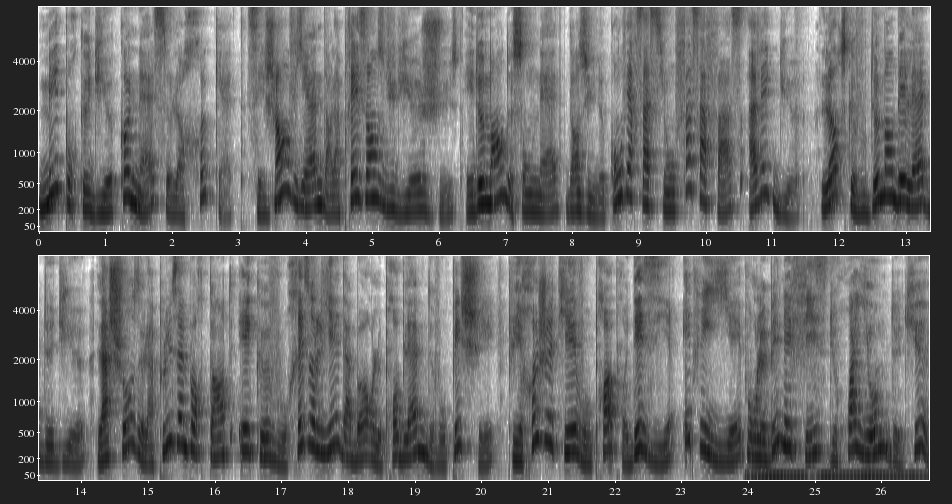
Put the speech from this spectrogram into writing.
mais pour que Dieu connaisse leurs requêtes. Ces gens viennent dans la présence du Dieu juste et demandent son aide dans une conversation face à face avec Dieu. Lorsque vous demandez l'aide de Dieu, la chose la plus importante est que vous résolviez d'abord le problème de vos péchés, puis rejetiez vos propres désirs et priez pour le bénéfice du royaume de Dieu.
